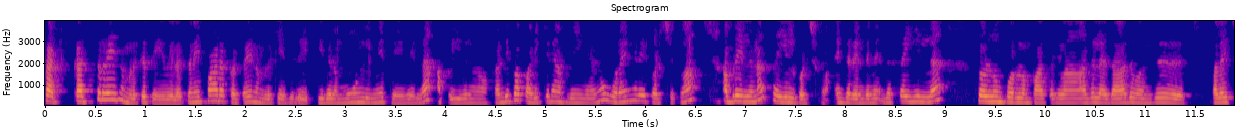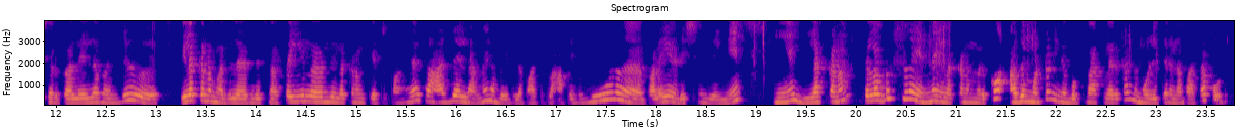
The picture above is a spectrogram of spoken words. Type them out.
கட் கட்டுரை நம்மளுக்கு தேவையில்லை. துணைப்பாட கட்டுரை நம்மளுக்கு எது இதில் மூணுலையுமே தேவையில்லை. அப்போ இதில் நான் கண்டிப்பாக படிக்கிறேன் அப்படிங்கிறவங்க உரைநடை படிச்சுக்கலாம். அப்படி இல்லைன்னா செயல் படிச்சுக்கலாம். இந்த ரெண்டுமே இந்த செயலில் சொல்லும் பொருளும் பார்த்துக்கலாம். அதில் ஏதாவது வந்து கலைச்சொற்கள் இல்லை வந்து இலக்கணம் அதில் இருந்துச்சுன்னா செய்யுள்ள இருந்து இலக்கணம் கேட்டிருப்பாங்க ஸோ அது எல்லாமே நம்ம இதில் பார்த்துக்கலாம். அப்போ இந்த மூணு பழைய எடிஷன்லையுமே நீங்கள் இலக்கணம் சிலபஸில் என்ன இலக்கணம் இருக்கோ அது மட்டும் நீங்கள் புக் பேக்கில் இருக்க அந்த மொழித்திறனை பார்த்தா போதும்.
